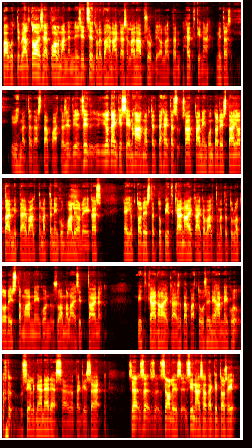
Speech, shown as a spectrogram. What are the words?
paukutti vielä toisen ja kolmannen, niin sitten tuli vähän aikaa sellainen absurdi olla, että hetkinen, mitä ihmettä tässä tapahtuu. Sitten sit jotenkin siinä hahmotti, että heitä saattaa niin kuin todistaa jotain, mitä ei välttämättä niin kuin valioliikas ei ole todistettu pitkään aikaa, eikä välttämättä tulla todistamaan niin kuin suomalaisittain pitkään aikaa, se tapahtuu siinä ihan niin kuin silmien edessä, jotenkin. Se, se, se, se oli sinänsä jotenkin tosi,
